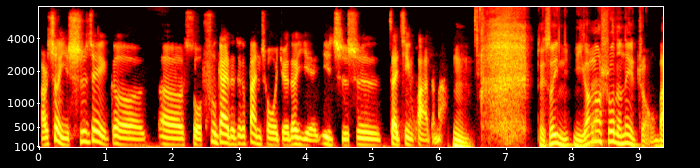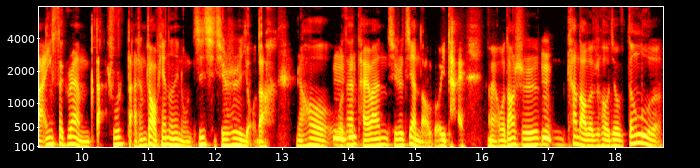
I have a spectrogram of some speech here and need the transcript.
而摄影师这个呃所覆盖的这个范畴，我觉得也一直是在进化的嘛。嗯。对，所以你你刚刚说的那种把 Instagram 打出打成照片的那种机器其实是有的，然后我在台湾其实见到过一台，嗯，我当时看到了之后就登录了，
